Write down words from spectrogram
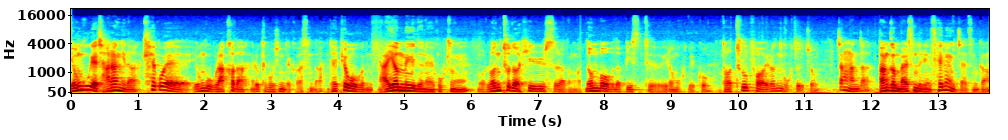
영국의 자랑이다. 최고의 영국 락커다. 이렇게 보시면 될 것 같습니다. 대표곡은 아이언 메이든의 곡 중에 뭐 Run to the Hills라던가 Number of the Beast 이런 곡도 있고 The Trooper 이런 곡도 있죠. 짱난다. 방금 말씀드린 세 명 있지 않습니까?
